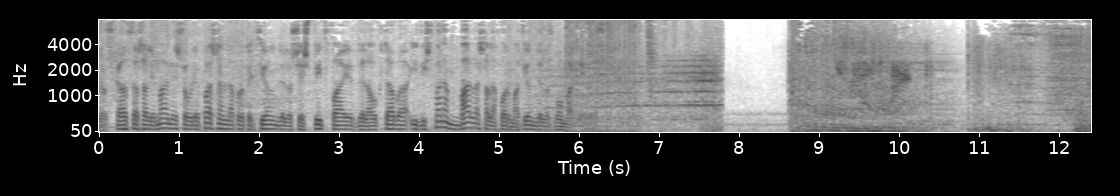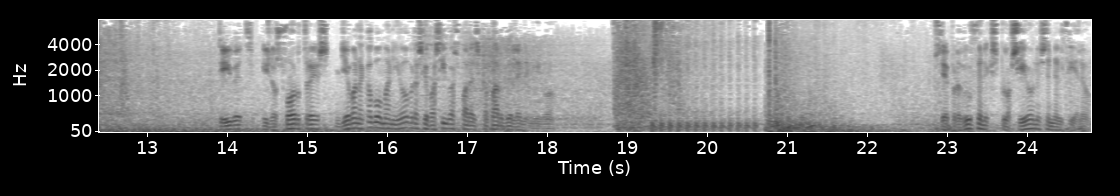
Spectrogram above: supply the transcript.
Los cazas alemanes sobrepasan la protección de los Spitfire de la octava y disparan balas a la formación de los bombarderos. Tibet y los Fortress llevan a cabo maniobras evasivas para escapar del enemigo. Se producen explosiones en el cielo.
